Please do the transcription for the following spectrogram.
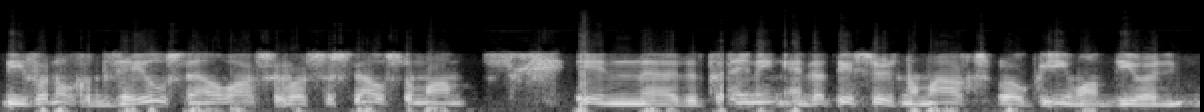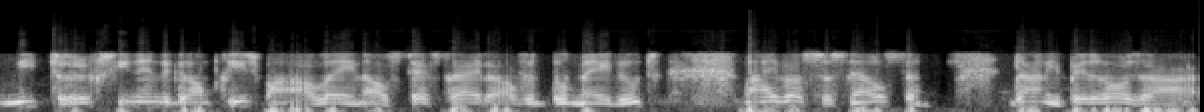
die vanochtend heel snel was. Hij was de snelste man in uh, de training. En dat is dus normaal gesproken iemand die we niet terugzien in de Grand Prix, maar alleen als testrijder af en toe meedoet. Maar hij was de snelste. Dani Pedrosa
